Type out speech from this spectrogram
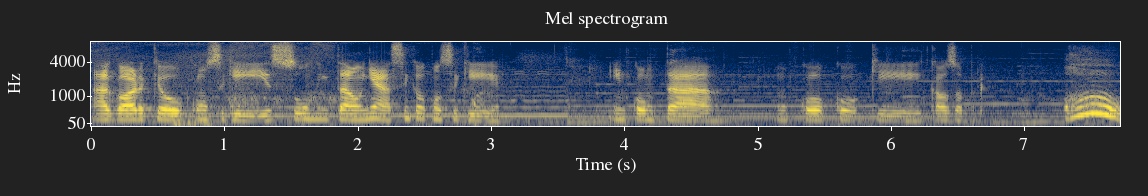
agora que eu consegui isso. Então, yeah, assim que eu conseguir encontrar um coco que causa... Oh,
